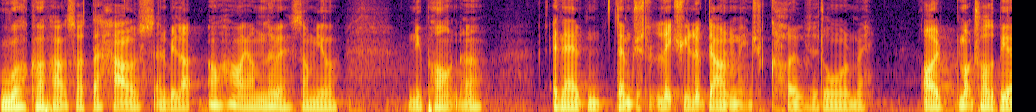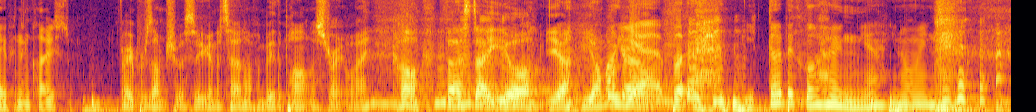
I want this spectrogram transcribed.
rock up outside the house and be like, "Oh, hi, I'm Lewis. I'm your new partner," and then them just literally look down at me and just close the door on me. I'd much rather be open than closed. Very presumptuous. So you're going to turn up and be the partner straight away. Cool. First date, you're you're, you're my Well, girl. yeah, but go big or go home. Yeah, you know what I mean.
